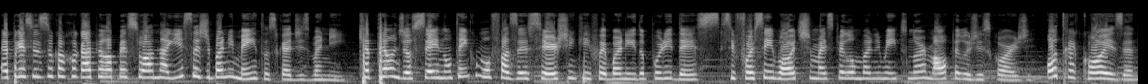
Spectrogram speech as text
é preciso procurar pela pessoa na lista de banimentos para desbanir. Que até onde eu sei, não tem como fazer search em quem foi banido por IDs, se for sem bot, mas pelo banimento normal pelo Discord. Outra coisa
